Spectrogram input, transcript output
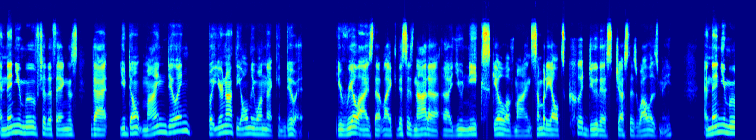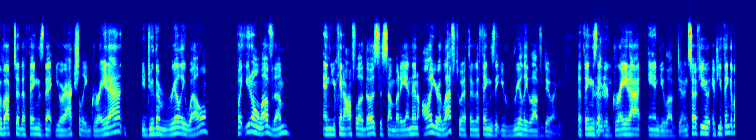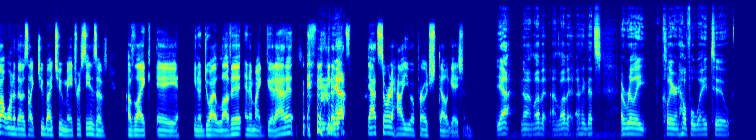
And then you move to the things that you don't mind doing, but you're not the only one that can do it you realize that like this is not a, a unique skill of mine. Somebody else could do this just as well as me. And then you move up to the things that you're actually great at. You do them really well, but you don't love them. And you can offload those to somebody. And then all you're left with are the things that you really love doing, the things that you're mm-hmm. great at and you love doing. So if you if you think about one of those like two by two matrices of of like a, you know, do I love it and am I good at it? you know, mm, yeah. that's that's sort of how you approach delegation. Yeah, no, I love it. I love it. I think that's a really clear and helpful way to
